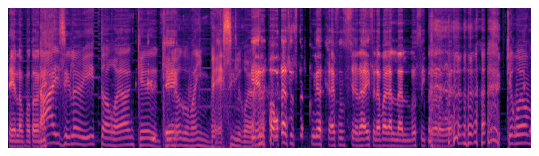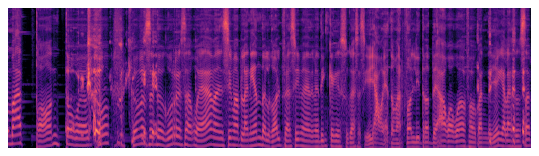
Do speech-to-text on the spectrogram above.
Sí, en los botones. Ay, sí lo he visto, weón. Qué, qué loco más imbécil, Y weón. ahora el ascensor culiao deja de funcionar y se le apagan las luces y todo, weón. qué weón más tonto, weón. ¿Cómo, cómo se te ocurre esa weá? Más encima planeando el golpe así, me, me tinca que en su casa así. Ya voy a tomar dos litros de agua, weón, para cuando llegue al ascensor.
